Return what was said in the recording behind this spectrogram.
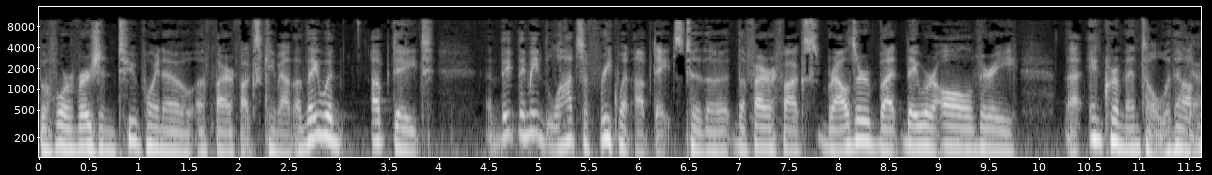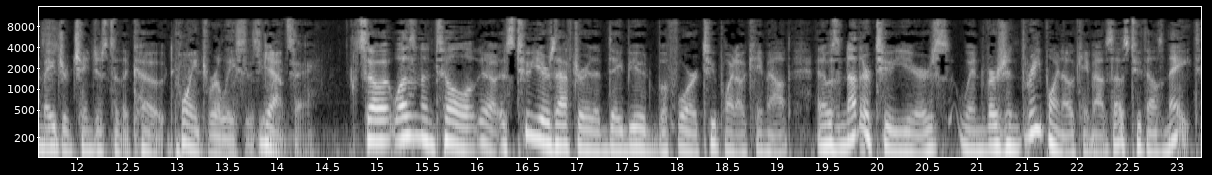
before version 2.0 of Firefox came out. They would update they, they made lots of frequent updates to the, the Firefox browser, but they were all very uh, incremental without Yes. major changes to the code. Point releases, you Yeah. might say. So it wasn't until, you know, it was two years after it had debuted before 2.0 came out. And it was another two years when version 3.0 came out. So that was 2008.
